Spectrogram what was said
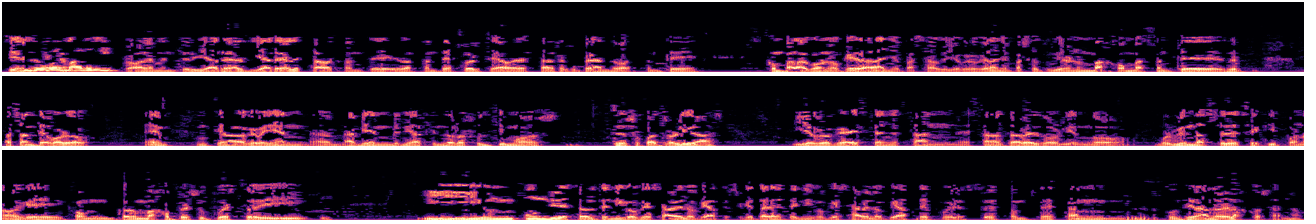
sí. y luego el Madrid probablemente Villarreal Villarreal está bastante bastante fuerte ahora está recuperando bastante comparado con lo que era el año pasado. Yo creo que el año pasado tuvieron un bajón bastante bastante gordo en función a lo que venían habían venido haciendo los últimos tres o cuatro ligas. Y yo creo que este año están están otra vez volviendo volviendo a ser ese equipo no que con, un bajo presupuesto y y un, un, director técnico que sabe lo que hace, secretario técnico que sabe lo que hace, pues están, funcionando las cosas, ¿no?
